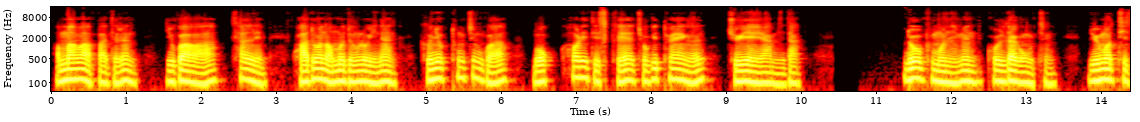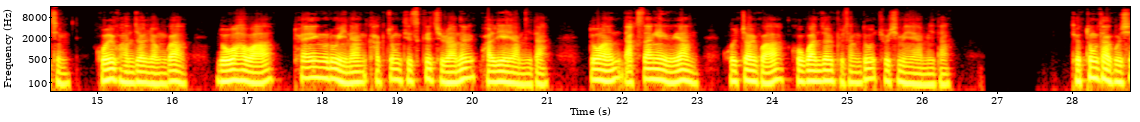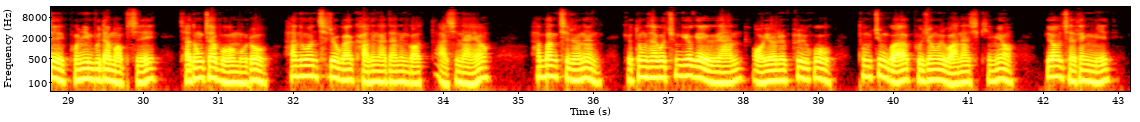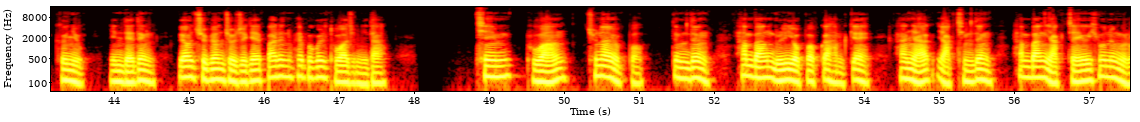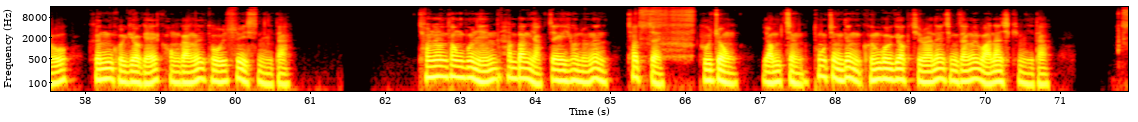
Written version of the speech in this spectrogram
엄마와 아빠들은 육아와 살림, 과도한 업무 등으로 인한 근육 통증과 목, 허리 디스크의 조기 퇴행을 주의해야 합니다. 노 부모님은 골다공증, 류머티즘, 골관절염과 노화와 퇴행으로 인한 각종 디스크 질환을 관리해야 합니다. 또한 낙상에 의한 골절과 고관절 부상도 조심해야 합니다. 교통사고 시 본인 부담 없이 자동차 보험으로 한의원 치료가 가능하다는 것 아시나요? 한방치료는 교통사고 충격에 의한 어혈을 풀고 통증과 부종을 완화시키며 뼈 재생 및 근육, 인대 등 뼈 주변 조직의 빠른 회복을 도와줍니다. 침, 부항, 추나요법, 뜸 등 한방 물리요법과 함께 한약, 약침 등 한방 약재의 효능으로 근골격의 건강을 도울 수 있습니다. 천연 성분인 한방 약재의 효능은 첫째, 부종, 염증, 통증 등 근골격 질환의 증상을 완화시킵니다.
